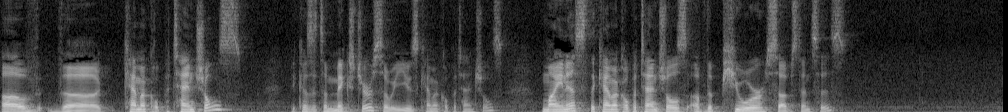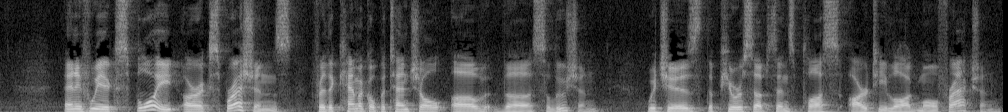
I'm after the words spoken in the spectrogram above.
of the chemical potentials, because it's a mixture, so we use chemical potentials, minus the chemical potentials of the pure substances. And if we exploit our expressions for the chemical potential of the solution, which is the pure substance plus RT log mole fraction,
